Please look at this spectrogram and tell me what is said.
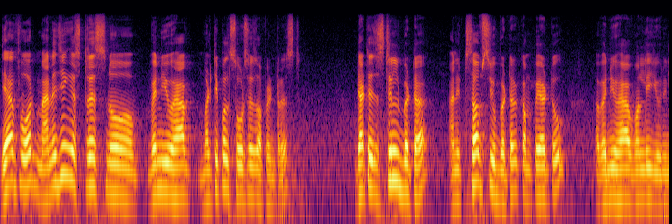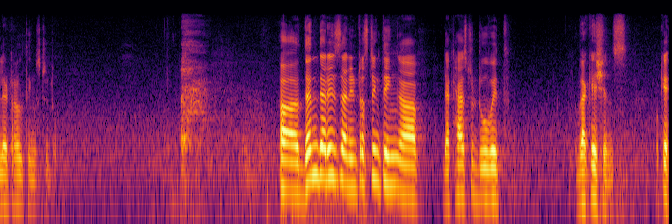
therefore, managing stress no, when you have multiple sources of interest that is still better and it serves you better compared to when you have only unilateral things to do. Uh, then there is an interesting thing uh, that has to do with vacations. Okay.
